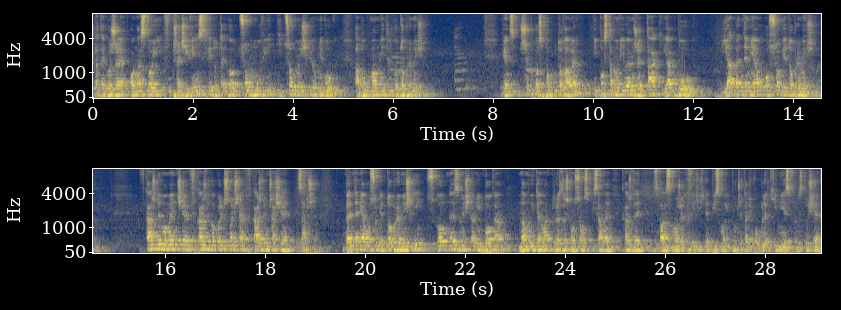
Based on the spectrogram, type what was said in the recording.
Dlatego, że ona stoi w przeciwieństwie do tego, co mówi i co myśli o mnie Bóg. A Bóg ma o mnie tylko dobre myśli. Więc szybko spokutowałem i postanowiłem, że tak jak Bóg, ja będę miał o sobie dobre myśli. W każdym momencie, w każdych okolicznościach, w każdym czasie, zawsze. Będę miał o sobie dobre myśli, zgodne z myślami Boga na mój temat, które zresztą są spisane. Każdy z Was może chwycić te pismo i poczytać w ogóle, kim jest w Chrystusie,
